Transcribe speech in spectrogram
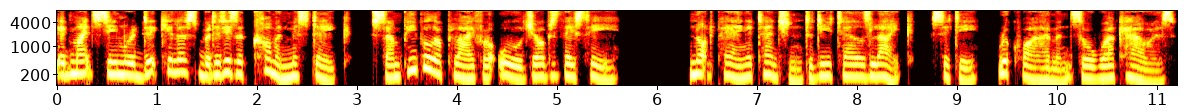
It might seem ridiculous but it is a common mistake, some people apply for all jobs they see. Not paying attention to details like, city, requirements or work hours.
